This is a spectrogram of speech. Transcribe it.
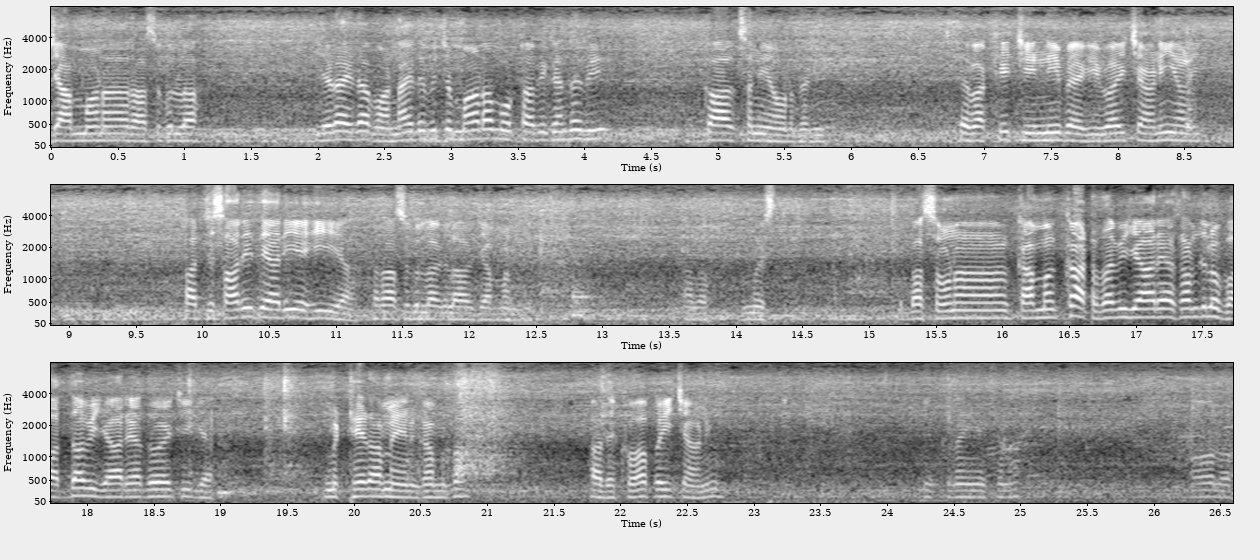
ਜਾਮਣ, ਰਸਗੁੱਲਾ, ਜਿਹੜਾ ਇਹਦਾ ਬਣਨਾ, ਇਹਦੇ ਵਿੱਚ ਮਾੜਾ ਮੋਟਾ ਵੀ ਕਹਿੰਦੇ ਵੀ ਕਾਲਸ ਨਹੀਂ ਆਉਣ ਦੇਣੀ। ਤੇ ਬਾਕੀ ਚੀਨੀ ਪੈ ਗਈ ਬਾਈ, ਚਾਣੀ ਵਾਲੀ। ਅੱਜ ਸਾਰੀ ਤਿਆਰੀ ਇਹੀ ਆ, ਰਸਗੁੱਲਾ ਗੁਲਾਬ ਜਾਮਣ ਦੀ। ਹਲੋ, ਮਸਤ। ਬਸ ਹੁਣ ਕੰਮ ਘਟਦਾ ਵੀ ਜਾ ਰਿਹਾ, ਸਮਝ ਲਓ ਵੱਧਦਾ ਵੀ ਜਾ ਰਿਹਾ, ਦੋਏ ਚੀਜ਼ਾਂ। ਮਿੱਠੇ ਦਾ ਮੇਨ ਕੰਮ ਤਾਂ। ਆ ਦੇਖੋ, ਆ ਪਈ ਚਾਣੀ। ਇੱਕ ਨਾ ਹੀ ਇੱਕ ਨਾ ਉਹ ਲੋ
